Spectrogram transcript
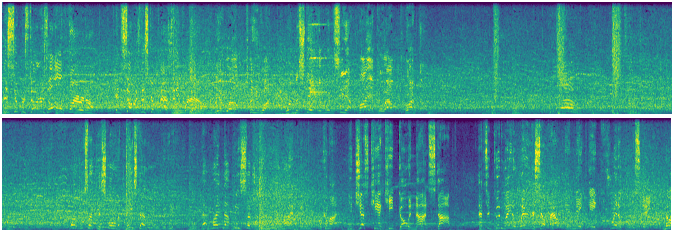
This superstar is all fired up, and so is this capacity crowd. Yeah, well, tell you what, one mistake and we're gonna see that fire go out pronto. Well, it looks like they're slowing the pace down a little bit here. That might not be such a good move in my opinion. Well, come on. You just can't keep going non-stop. That's a good way to wear yourself out and make a critical mistake. No,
